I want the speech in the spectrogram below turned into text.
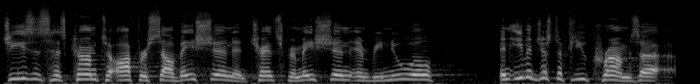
Jesus has come to offer salvation and transformation and renewal, and even just a few crumbs, a,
